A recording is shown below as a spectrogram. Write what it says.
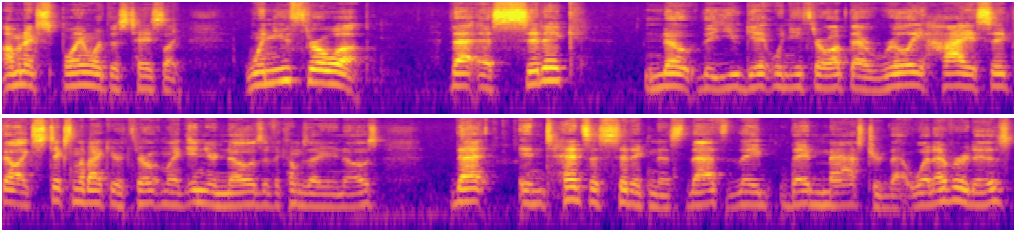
I'm gonna explain what this tastes like. When you throw up, that acidic note that you get when you throw up, that really high acidic that like sticks in the back of your throat and like in your nose if it comes out of your nose, that intense acidicness. That's they they mastered that. Whatever it is.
